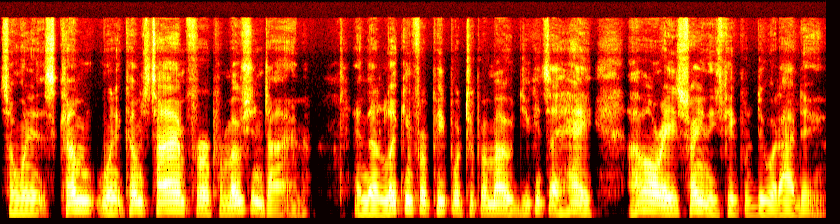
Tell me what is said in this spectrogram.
So when it's come when it comes time for promotion time and they're looking for people to promote, you can say, "Hey, I've already trained these people to do what I do.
